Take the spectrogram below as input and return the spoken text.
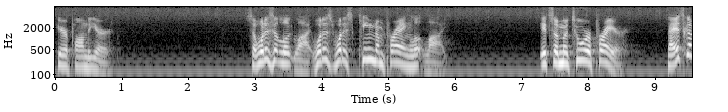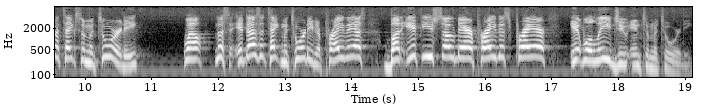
here upon the earth. So, what does it look like? What, is, what does kingdom praying look like? It's a mature prayer. Now, it's going to take some maturity. Well, listen, it doesn't take maturity to pray this, but if you so dare pray this prayer, it will lead you into maturity.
